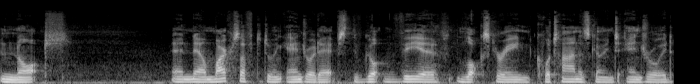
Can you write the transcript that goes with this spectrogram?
not. And now Microsoft are doing Android apps. They've got their lock screen. Cortana's going to Android.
